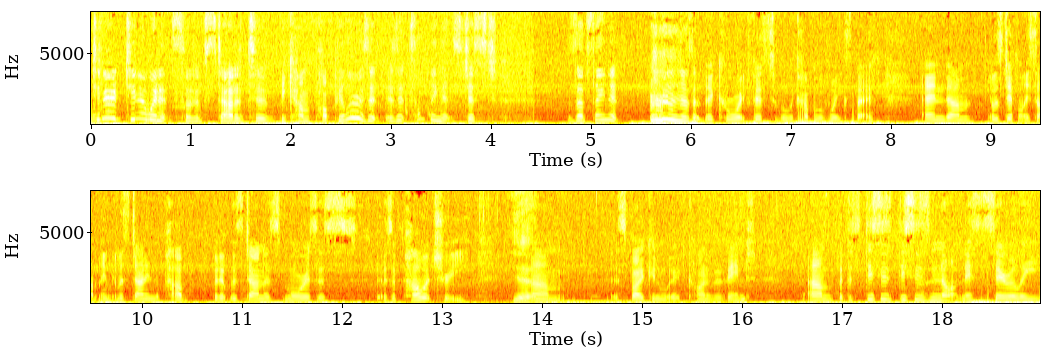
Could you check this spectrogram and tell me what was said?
Do you know? Do you know when it sort of started to become popular? Is it is it something that's just? Because I've seen it. I was at the Koroit Festival a couple of weeks back, and um, it was definitely something that was done in the pub, but it was done as more as a, as a poetry, Yeah. um, a spoken word kind of event. Um, but this, this is this is not necessarily, a,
